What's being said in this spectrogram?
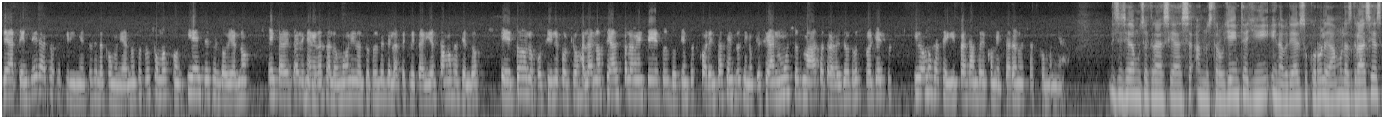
de atender a esos requerimientos de la comunidad. Nosotros somos conscientes, el gobierno en cabeza de la ingeniera Salomón y nosotros desde la Secretaría estamos haciendo eh, todo lo posible porque ojalá no sean solamente esos 240 centros, sino que sean muchos más a través de otros proyectos y vamos a seguir tratando de conectar a nuestras comunidades. Licenciada, muchas gracias a nuestra oyente allí en la vereda del Socorro. Le damos las gracias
